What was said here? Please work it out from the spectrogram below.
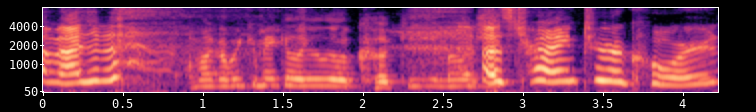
Imagine It. Oh my god, we can make it like a little cookie emoji. I was trying to record.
